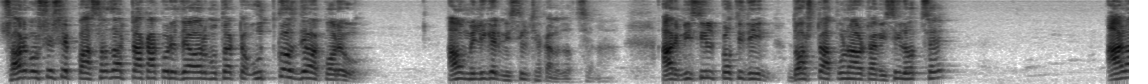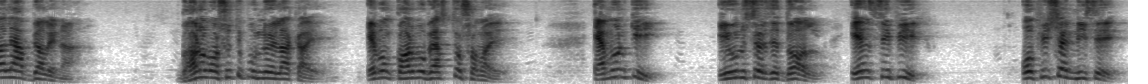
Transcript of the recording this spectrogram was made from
সর্বশেষে পাঁচ হাজার টাকা করে দেওয়ার মতো একটা উৎকোচ দেওয়ার পরেও আওয়ামী লীগের মিছিল ঠেকানো যাচ্ছে না। আর মিছিল প্রতিদিন দশটা পনেরোটা মিছিল হচ্ছে। আড়ালে আবডালে না। ঘনবসতিপূর্ণ এলাকায় এবং কর্মব্যস্ত সময়ে। এমনকি ইউনুসের যে দল, এনসিপির অফিসের নিচে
